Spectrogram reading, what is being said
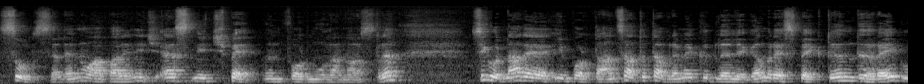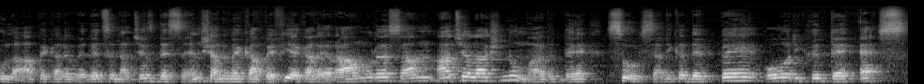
sursele. Nu apare nici S, nici P în formula noastră. Sigur, nu are importanță atâta vreme cât le legăm respectând regula pe care o vedeți în acest desen, și anume ca pe fiecare ramură să am același număr de surse, adică de P ori câte S.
